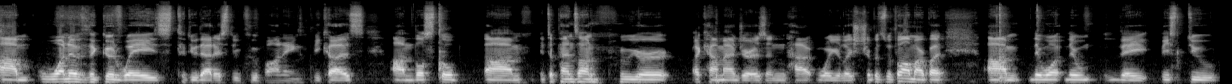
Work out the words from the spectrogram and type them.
Um, one of the good ways to do that is through couponing because um, they'll still um, it depends on who your account manager is and how what your relationship is with Walmart, but um, they want they they they do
